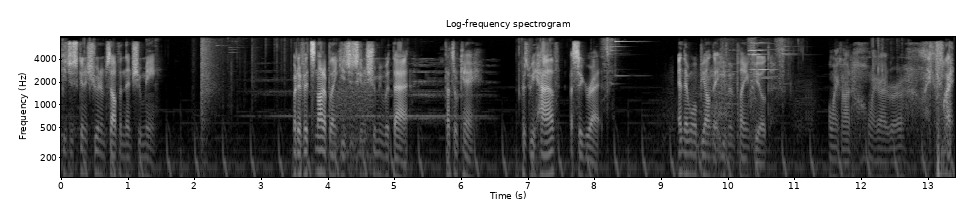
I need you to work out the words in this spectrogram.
he's just gonna shoot himself and then shoot me. But if it's not a blank, he's just gonna shoot me with that. That's okay. Because we have a cigarette. And then we'll be on the even playing field. Oh my god, oh my god, bro. Like my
